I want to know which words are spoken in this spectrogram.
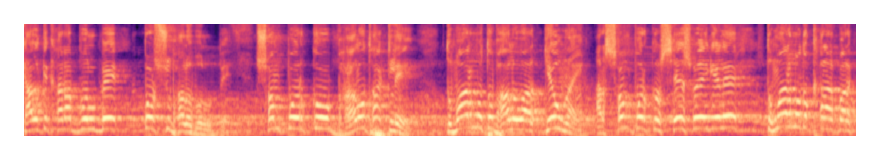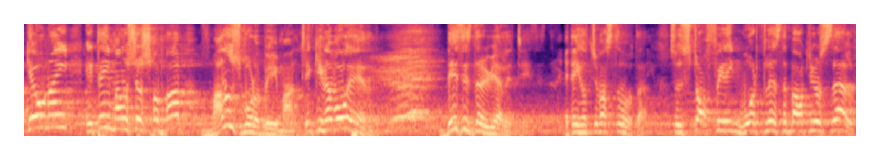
কালকে খারাপ বলবে, পরশু ভালো বলবে। সম্পর্ক ভালো থাকলে তোমার মতো ভালো আর কেউ নাই। আর সম্পর্ক শেষ হয়ে গেলে তোমার মতো খারাপ আর কেউ নাই। এটাই মানুষের স্বভাব। মানুষ বড় বেইমান ঠিক কিনা বলেন? দিস ইজ দ্য রিয়ালিটি এটাই হচ্ছে বাস্তবতা। So stop feeling worthless about yourself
